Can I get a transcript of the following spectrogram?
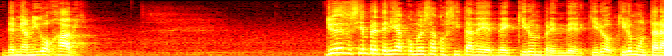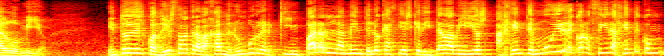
de mi amigo Javi. Yo desde siempre tenía como esa cosita de, quiero emprender, quiero, quiero montar algo mío. Entonces cuando yo estaba trabajando en un Burger King, paralelamente lo que hacía es que editaba vídeos a gente muy reconocida, gente con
